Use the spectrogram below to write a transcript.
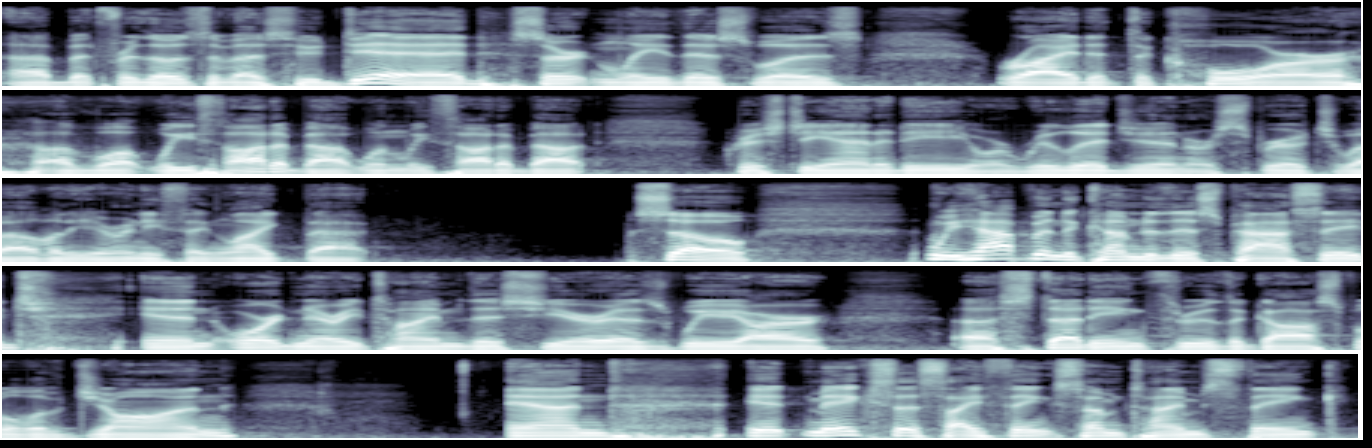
uh, but for those of us who did, certainly this was right at the core of what we thought about when we thought about Christianity or religion or spirituality or anything like that. So, we happen to come to this passage in ordinary time this year as we are uh, studying through the Gospel of John. And it makes us, I think, sometimes think,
